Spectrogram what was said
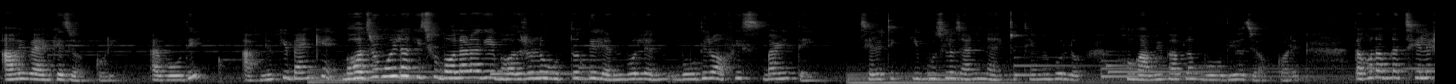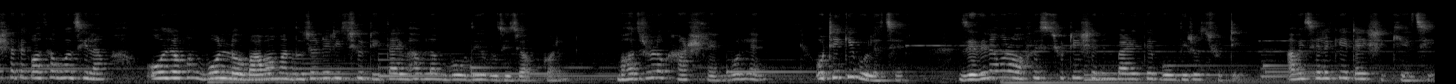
আমি ব্যাংকে জব করি। আর বৌদি, আপনিও কি ব্যাংকে ভদ্রমহিলা কিছু বলার আগে ভদ্রলোক উত্তর দিলেন, বললেন, বৌদির অফিস বাড়িতেই ছেলেটি কি বুঝলো জানি না, একটু থেমে বলল, ও, আমি ভাবলাম বৌদিও জব করেন। তখন আপনার ছেলের সাথে কথা বলছিলাম। ও যখন বলল, বাবা মা দুজনেরই ছুটি, তাই ভাবলাম বৌদিও বুঝি জব করেন। ভদ্রলোক হাসলেন, বললেন, ও ঠিকই বলেছে। যেদিন আমার অফিস ছুটি, সেদিন বাড়িতে বৌদিরও ছুটি। আমি ছেলেকে এটাই শিখিয়েছি।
